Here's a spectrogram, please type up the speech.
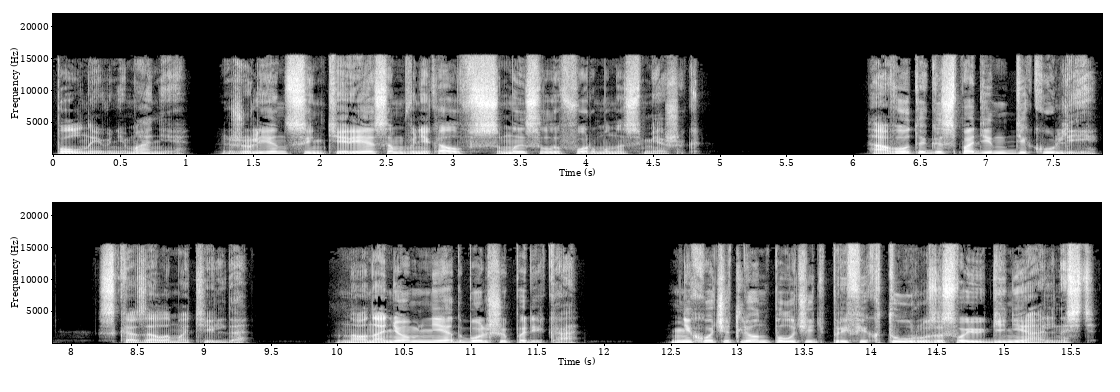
Полное внимание, Жульен с интересом вникал в смысл и форму насмешек. «А вот и господин Декули», — сказала Матильда. «Но на нем нет больше парика. Не хочет ли он получить префектуру за свою гениальность?»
